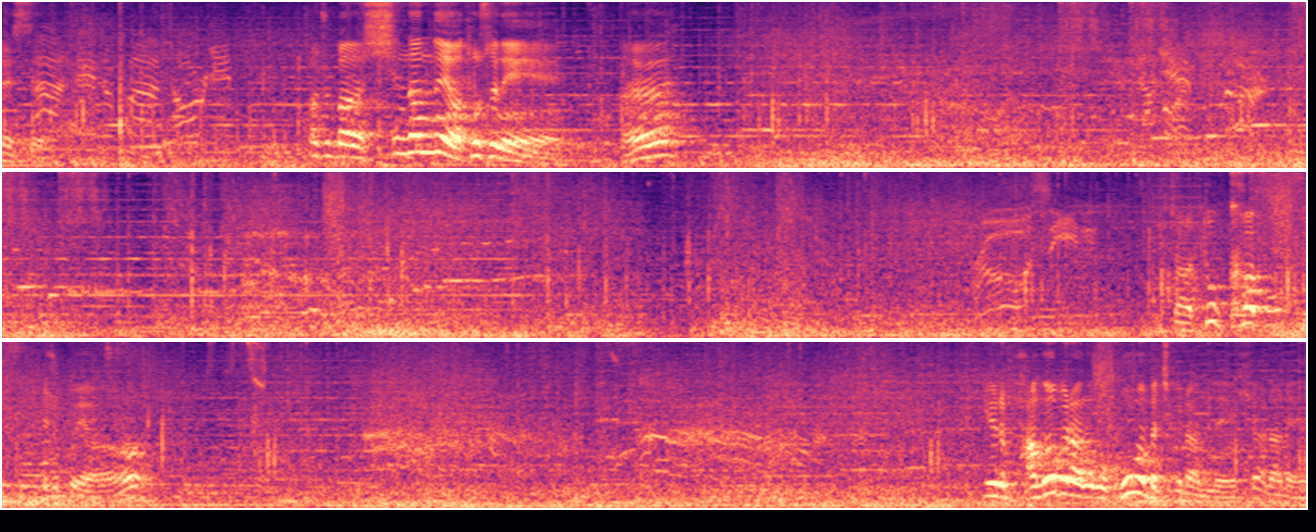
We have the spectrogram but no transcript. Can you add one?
됐어. 아주 막 신났네요 토스님 에? 자, 두 컵 해줬고요. 얘를 방업을 안 하고 공업만 찍어놨네. 희한하네.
